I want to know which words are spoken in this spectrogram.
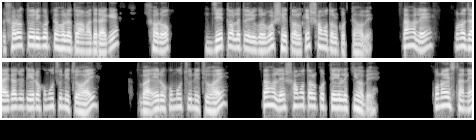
তো সড়ক তৈরি করতে হলে তো আমাদের আগে সড়ক যে তলে তৈরি করব, সে তলকে সমতল করতে হবে। তাহলে কোনো জায়গা যদি এরকম উঁচু নিচু হয় বা এরকম উঁচু নিচু হয়, তাহলে সমতল করতে গেলে কি হবে? কোনো স্থানে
